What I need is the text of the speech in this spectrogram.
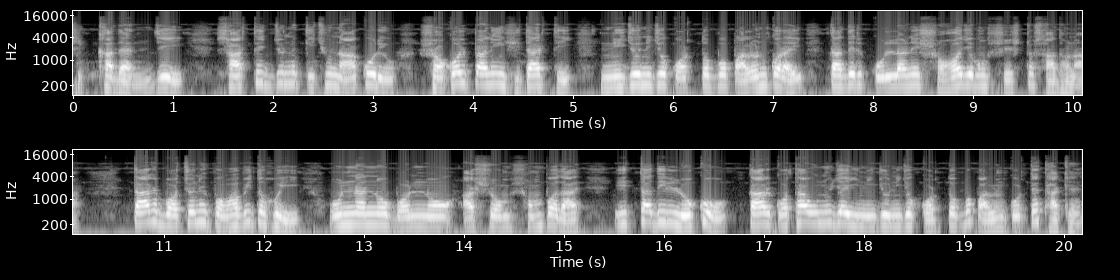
শিক্ষা দেন যে, স্বার্থের জন্য কিছু না করেও সকল প্রাণী হিতার্থে নিজ নিজ কর্তব্য পালন করাই তাদের কল্যাণের সহজ এবং শ্রেষ্ঠ সাধনা। তার বচনে প্রভাবিত হয়ে অন্যান্য বর্ণ, আশ্রম, সম্প্রদায় ইত্যাদির লোকও তার কথা অনুযায়ী নিজ নিজ কর্তব্য পালন করতে থাকেন।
